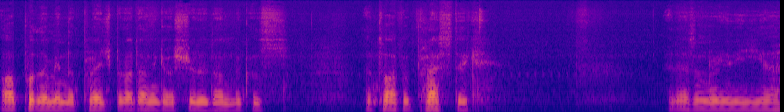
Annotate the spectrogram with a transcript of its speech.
I'll put them in the pledge, but I don't think I should have done because the type of plastic, it hasn't really... Uh,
